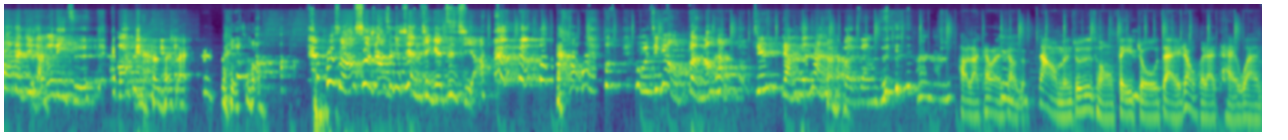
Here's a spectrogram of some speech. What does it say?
后再去讲这个例子，拜拜。没错，为什么要设下这个陷阱给自己啊？我们今天好笨哦，今天两个人很笨这样子。好啦，开玩笑的。那我们就是从非洲再绕回来台湾，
